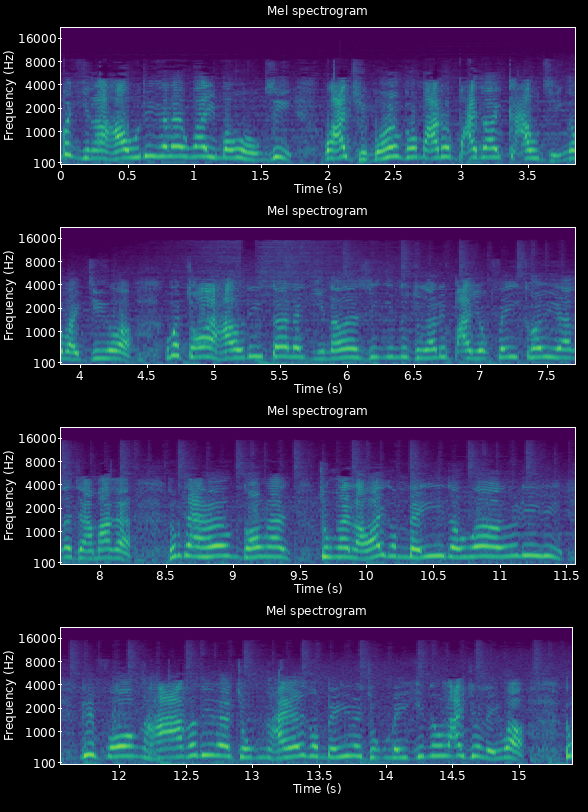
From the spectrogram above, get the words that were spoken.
咁啊然後後啲嘅咧，威武雄獅，話全部香港馬都擺咗喺較前嘅位置嘅喎。咁啊再後啲得咧，然後呢先見到仲有啲白玉飛區啊嗰隻馬嘅。咁就係香港啦，仲係留喺個尾度喎。嗰啲啲放下嗰啲咧，仲係喺個尾咧，仲未見到拉出嚟喎。咁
